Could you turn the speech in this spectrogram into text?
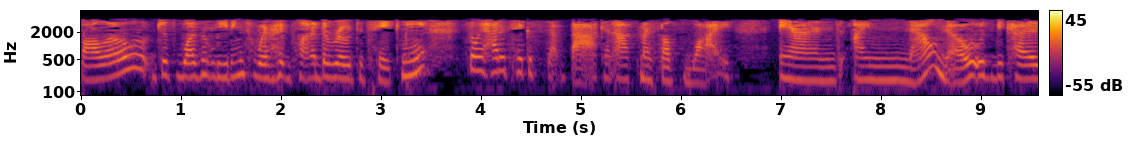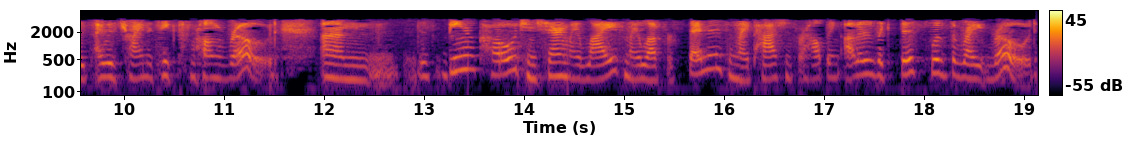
follow just wasn't leading to where I wanted the road to take me. So I had to take a step back and ask myself why. And I now know it was because I was trying to take the wrong road. Um, just being a coach and sharing my life, my love for fitness and my passion for helping others, like this was the right road.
